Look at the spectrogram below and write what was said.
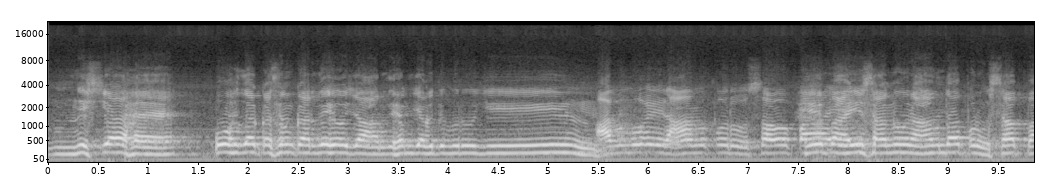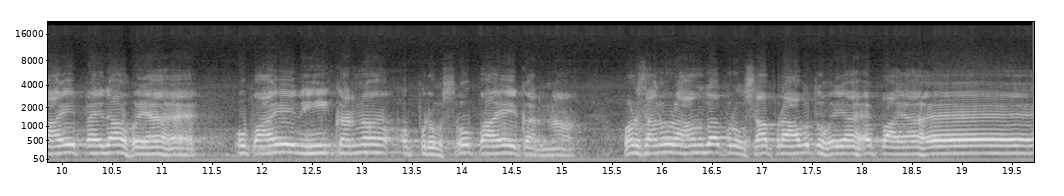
ਨਿਸ਼ਚੈ ਹੈ ਉਸ ਦਾ ਕਸਮ ਕਰਦੇ ਹੋ ਜਾਣਦੇ ਹਨ ਜਗਤ ਗੁਰੂ ਜੀ। ਅਬ ਮੋਹ ਰਾਮ ਭਰੋਸਾ ਇਹ ਪਾਏ ਭਾਈ ਸਾਨੂੰ ਰਾਮ ਦਾ ਭਰੋਸਾ ਪਾਏ ਪੈਦਾ ਹੋਇਆ ਹੈ। ਉਪਾਏ ਨਹੀਂ ਕਰਨਾ ਉਹ ਭਰੋਸੋ ਪਾਏ ਕਰਨਾ। ਹੁਣ ਸਾਨੂੰ ਰਾਮ ਦਾ ਭਰੋਸਾ ਪ੍ਰਾਪਤ ਹੋਇਆ ਹੈ ਪਾਇਆ ਹੈ।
